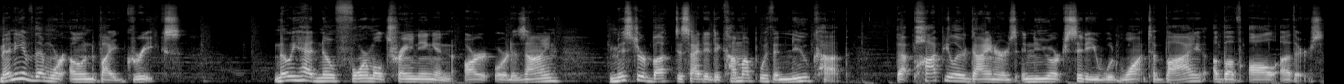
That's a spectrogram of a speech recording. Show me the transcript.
Many of them were owned by Greeks. Though he had no formal training in art or design, Mr. Buck decided to come up with a new cup that popular diners in New York City would want to buy above all others.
